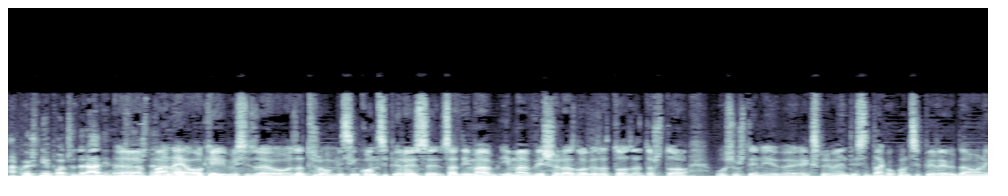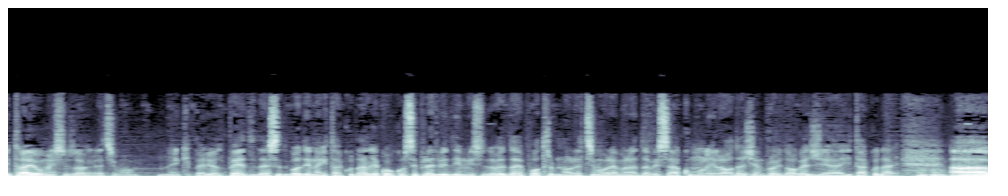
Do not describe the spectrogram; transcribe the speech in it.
E, Ako još nije počeo da radi, ne E, znam šta je pa ne, ok, mislim, zato što, mislim, koncipiraju se, sad ima, ima više razloga za to, zato što u suštini e, eksperimenti se tako koncipiraju da oni traju, mislim, zove, recimo, neki period 5-10 godina i tako dalje, koliko se predvidi, mislim, zove, da je potrebno, recimo, vremena da bi se akumulirao određen broj događaja i tako dalje. A,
